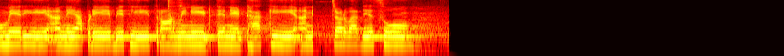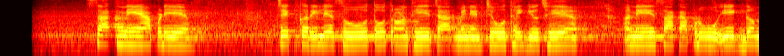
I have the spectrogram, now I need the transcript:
ઉમેરી અને આપણે બેથી ત્રણ મિનિટ તેને ઢાંકી અને ચડવા દેશું. શાકને આપણે ચેક કરી લેશું તો ત્રણથી ચાર મિનિટ જેવું થઈ ગયું છે. અને શાક આપણું એકદમ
